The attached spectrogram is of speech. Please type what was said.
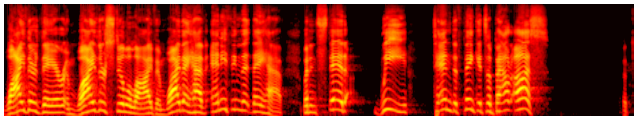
why they're there and why they're still alive and why they have anything that they have. But instead, we tend to think it's about us. But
